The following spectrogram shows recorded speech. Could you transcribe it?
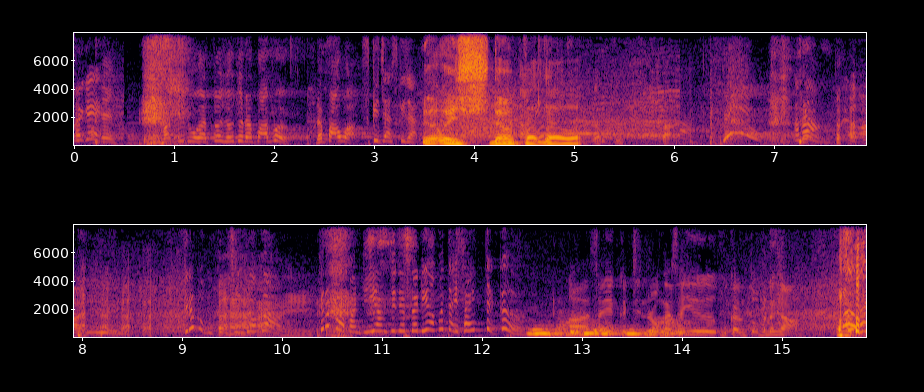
Okey. Okey. Bagi 200, lepas tu dapat apa? Dapat awak? Sekejap, sekejap. Wish dapat awak. Abang, ya, ya. kenapa bukan macam tu, abang? Kenapa abang diam je daripada dia? Abang tak excited ke? Ah, saya kecenderungan saya bukan untuk mendengar.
